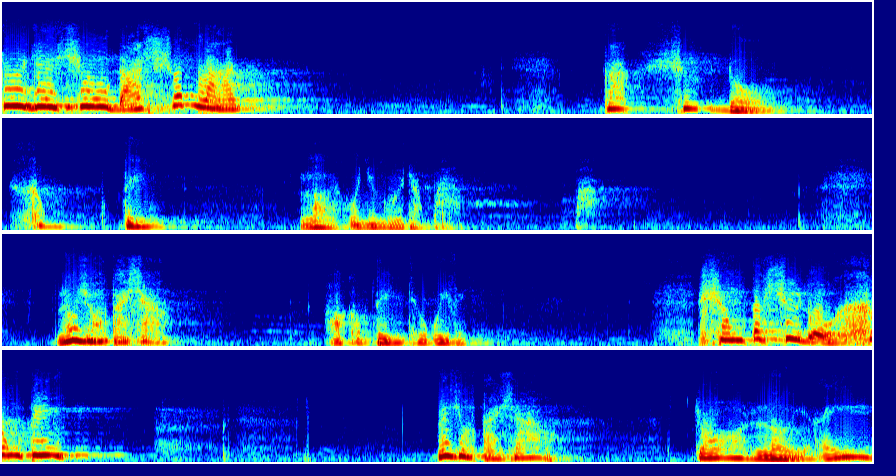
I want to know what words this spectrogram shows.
chúa giêsu đã sống lại. Các sứ đồ không tin lời của những người đàn bà. Lý do tại sao? Họ không tin, thưa quý vị. Song các sứ đồ không tin lý do tại sao? Cho lời ấy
